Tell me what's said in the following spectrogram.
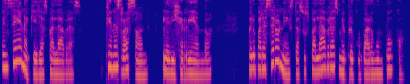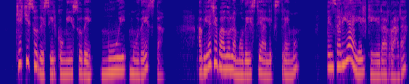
Pensé en aquellas palabras. Tienes razón, le dije riendo. Pero para ser honesta, sus palabras me preocuparon un poco. ¿Qué quiso decir con eso de muy modesta? ¿Había llevado la modestia al extremo? ¿Pensaría él que era rara?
